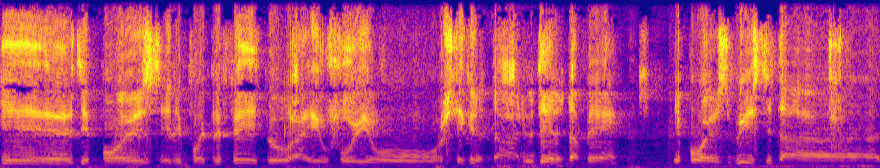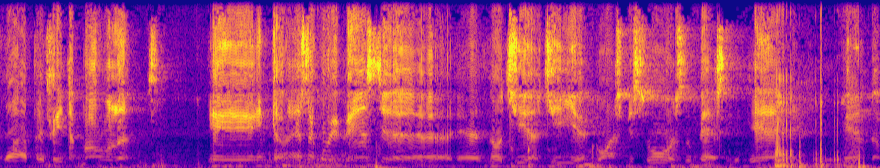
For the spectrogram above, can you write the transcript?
E depois ele foi prefeito, aí eu fui o secretário dele também, depois vice da, da prefeita Paula. E, então, essa convivência é, no dia a dia com as pessoas do PSDB, vendo a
